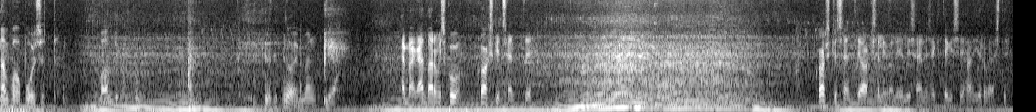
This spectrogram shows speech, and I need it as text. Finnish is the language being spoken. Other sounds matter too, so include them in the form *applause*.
Lennän vaan pois, että lantikot on. *laughs* No en mä nyt tiedä. En mäkään tarvis kuin 20 senttiä. 20 senttiä akseliväliä lisää, niin sekin tekisi ihan hirveästi.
